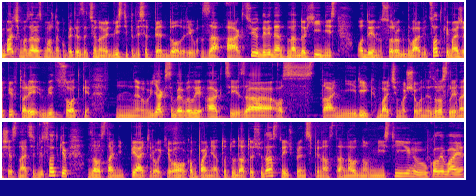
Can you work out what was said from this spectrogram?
Бачимо, зараз можна купити за ціною 255 доларів за акцію. Дивідендна дохідність 1,42%, майже 1,5%. Як себе вели акції за останній рік? Бачимо, що вони зросли на 16%. За останні 5 років о, компанія то туди, то сюди стоїть, в принципі, на, на одному місці її коливає.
